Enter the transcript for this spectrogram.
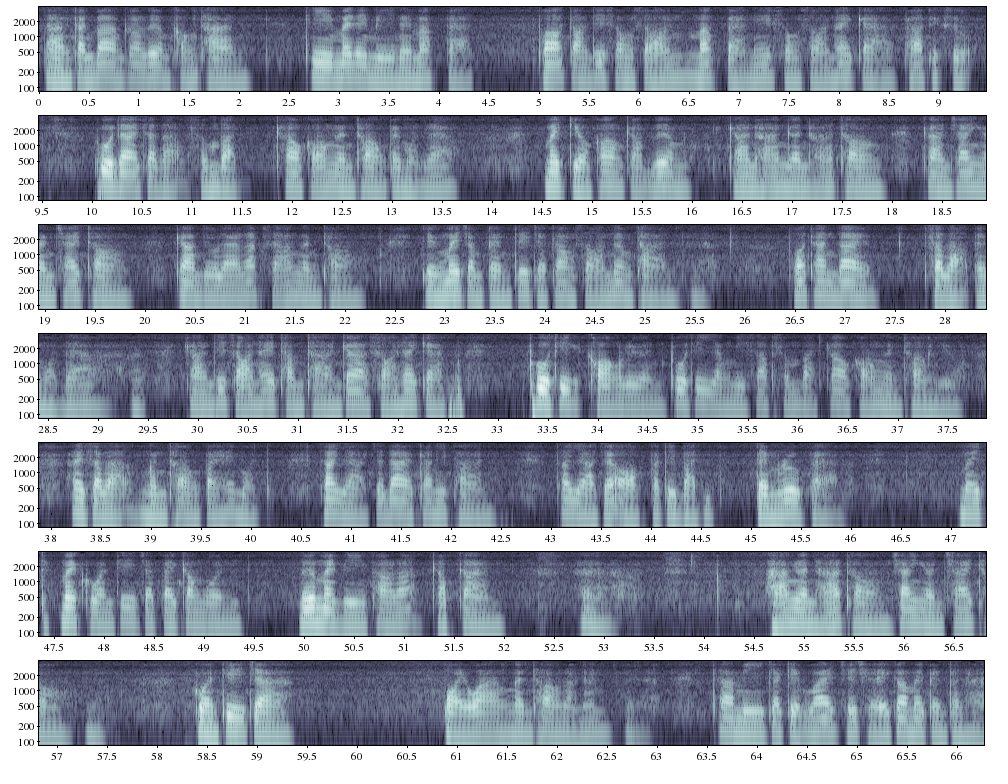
ต่างกันบ้างก็เรื่องของทานที่ไม่ได้มีในมรรคแปดเพราะตอนที่ทรงสอนมรรคแปดนี้ทรงสอนให้แก่พระภิกษุ ผู้ได้สละสมบัติเข้าของเงินทองไปหมดแล้ว ไม่เกี่ยวข้องกับเรื่องการหาเงินหาทอง การใช้เงินใช้ทอง การดูแลรักษาเงินทอง จึงไม่จำเป็นที่จะต้องสอนเรื่องทานเพราะท่านได้สละไปหมดแล้ว การที่สอนให้ทำทานก็สอนให้แก่ผู้ที่ครองเรือน ผู้ที่ยังมีทรัพย์สมบัติเข้าของเงินทองอยู่ ให้สละเงินทองไปให้หมด ถ้าอยากจะได้พระนิพพาน ถ้าอยากจะออกปฏิบัติเต็มรูปแบบไม่ไม่ควรที่จะไปกังวล หรือไม่มีภาระกับการ หาเงินหาทอง ใช้เงินใช้ทอง ควรที่จะปล่อยวางเงินทองเหล่านั้น ถ้ามีจะเก็บไว้เฉยๆก็ไม่เป็นปัญหา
